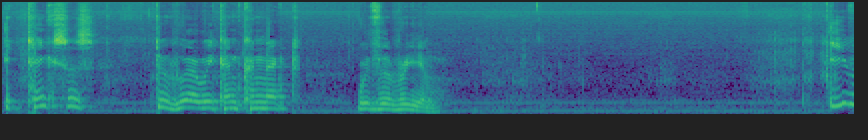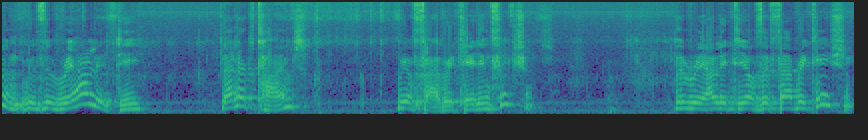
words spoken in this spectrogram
It takes us to where we can connect with the real. Even with the reality that at times we are fabricating fictions. The reality of the fabrication.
